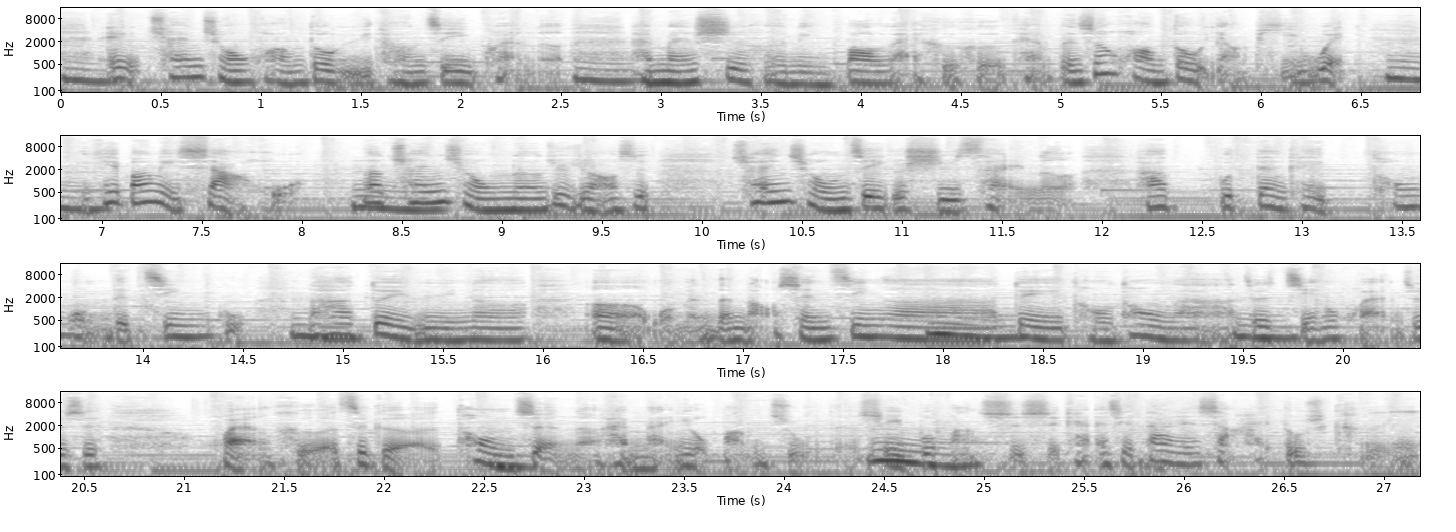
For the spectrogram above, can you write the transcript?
哎、嗯，川穹黄豆鱼汤这一款呢，嗯、还蛮适合您煲来喝喝看。本身黄豆养脾胃，嗯，也可以帮你下火。嗯、那川穹呢，最主要是川穹这个食材呢，它不但可以通我们的筋骨，嗯、那它对于呢，呃。呃，我们的脑神经啊，嗯、对头痛啊，就减缓，就是缓和这个痛症呢，还蛮有帮助的，嗯、所以不妨试试看。而且大人小孩都是可以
